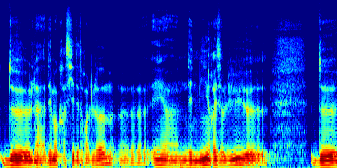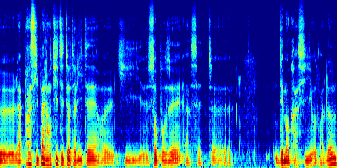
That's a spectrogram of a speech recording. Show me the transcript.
de la démocratie et des droits de l'homme et un ennemi résolu de la principale entité totalitaire qui s'opposait à cette démocratie aux droits de l'homme,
